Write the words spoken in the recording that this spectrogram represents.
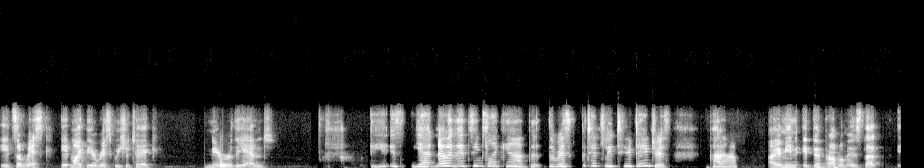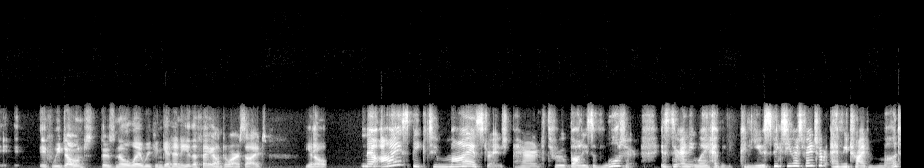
it's a risk. It might be a risk we should take nearer the end. Is yeah, no, it, it seems like yeah, the the risk potentially too dangerous. But I- um, I mean, it, the problem is that if we don't, there's no way we can get any of the Fae onto our side. You know, now I speak to my estranged parent through bodies of water. Is there any way? Have you? Can you speak to your estranged parent? Have you tried mud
